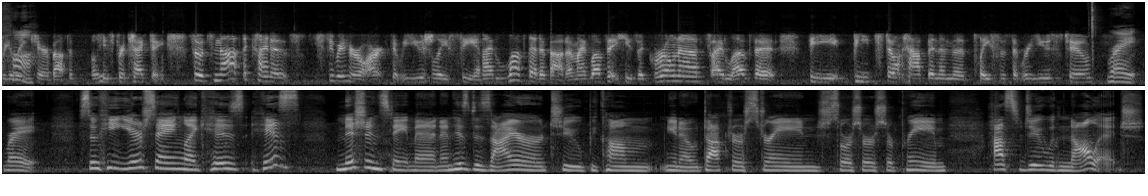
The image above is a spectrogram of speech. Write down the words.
really Huh. care about the people he's protecting. So it's not the kind of superhero arc that we usually see, and I love that about him. I love that he's a grown up. I love that the beats don't happen in the places that we're used to. Right, right. So he you're saying like his his mission statement and his desire to become, you know, Doctor Strange, Sorcerer Supreme has to do with knowledge.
